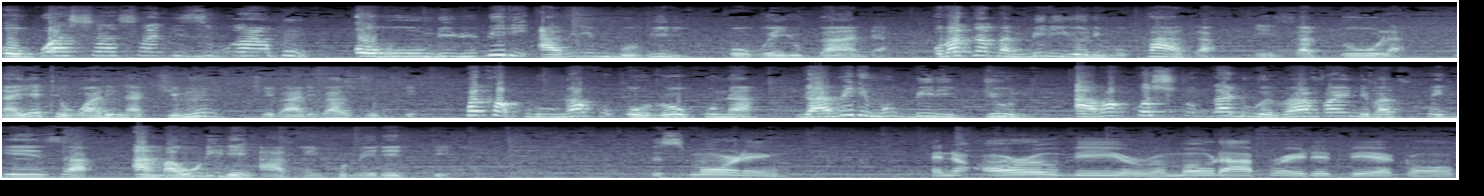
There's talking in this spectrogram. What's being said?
ogwasaasaanyizibwamu obuwumbi 222 obw'e uganda. Obagamba miliyoni 6 eza doola naye tewali na kimu kye baali bazudde. Paka ku lunaku olwokuna nga 22 juni aba coastal guard bwe baavaayo ne batutegeeza amawulire ag'enkomeredde. This morning, an ROV or remote operated vehicle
